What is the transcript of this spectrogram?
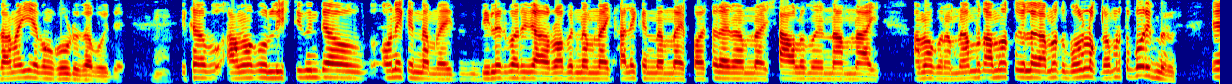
জানাই এবং গরুটা যাব দেয় হুম। এখানে আমাগো লিস্টি কিন্তু অনেকের নাম নাই। দিলের বাড়ির রবের নাম নাই খালেকের নাম নাই ফয়সালের নাম নাই শাহ আলমের নাম নাই আমাগো নাম নাই আমরা তো আমরা তো এলাকা আমরা তো বড় লোক না, আমরা তো গরিব মানুষ। এ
